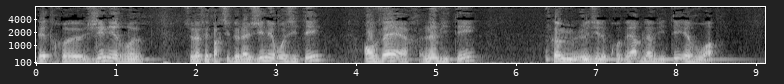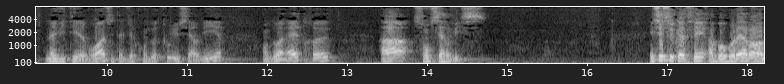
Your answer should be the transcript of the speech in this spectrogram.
d'être généreux. Cela fait partie de la générosité envers l'invité, comme le dit le proverbe, l'invité est roi. L'invité est roi, c'est-à-dire qu'on doit tout lui servir, on doit être à son service. Et c'est ce qu'a fait Abu Huraira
